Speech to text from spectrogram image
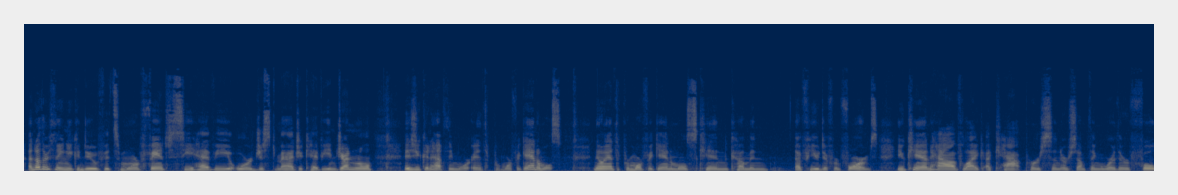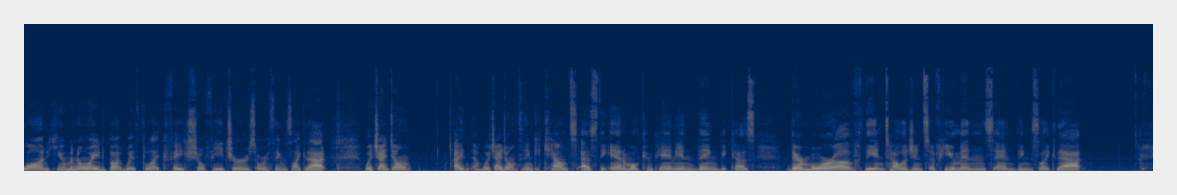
Another thing you can do if it's more fantasy heavy or just magic heavy in general is you can have the more anthropomorphic animals. Now, anthropomorphic animals can come in a few different forms. You can have like a cat person or something where they're full on humanoid but with like facial features or things like that, which I don't I which I don't think counts as the animal companion thing because they're more of the intelligence of humans and things like that.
